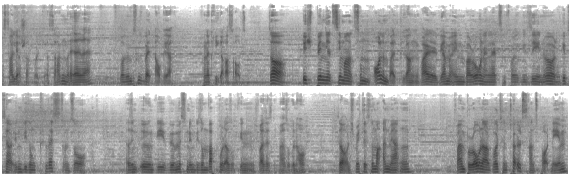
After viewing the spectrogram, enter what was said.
Das Talia-Schacht wollte ich erst sagen. Aber wir müssen zum Weltenauge, ja. Von der Kriegerrasse aus. So, ich bin jetzt hier mal zum Orlenwald gegangen, weil wir haben ja in Baron in der letzten Folge gesehen, oh, da gibt es ja irgendwie so ein Quest und so. Da sind irgendwie, wir müssen irgendwie so ein Wappen oder so finden. Ich weiß jetzt nicht mal so genau. So, und ich möchte jetzt nur mal anmerken, vor allem Barona wollte einen Turtles Transport nehmen,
